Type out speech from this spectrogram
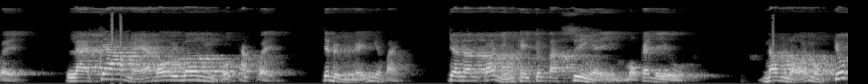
vị, là cha mẹ đôi bên của các vị. Chứ đừng nghĩ như vậy cho nên có những khi chúng ta suy nghĩ một cái điều nông nổi một chút,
